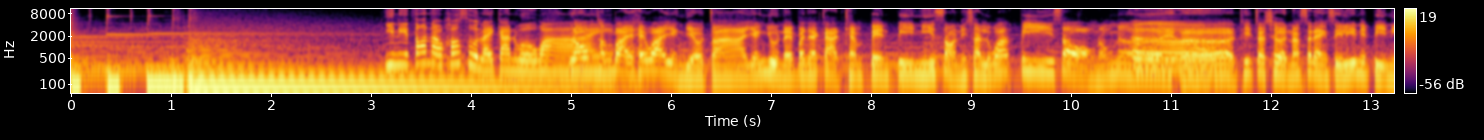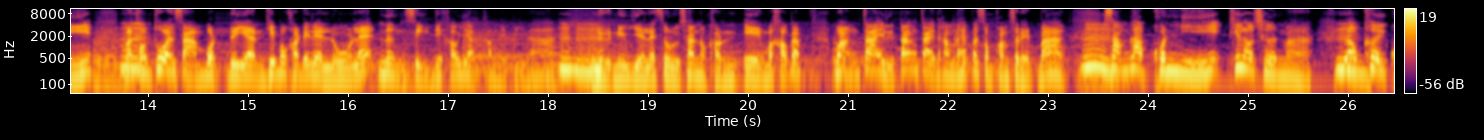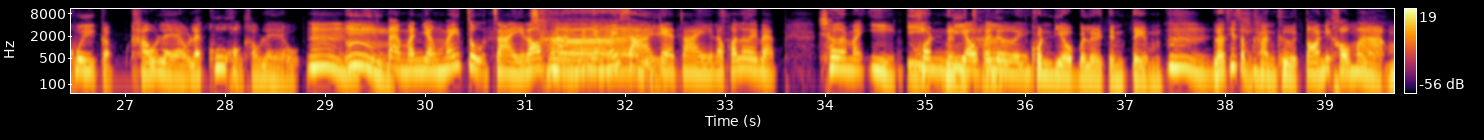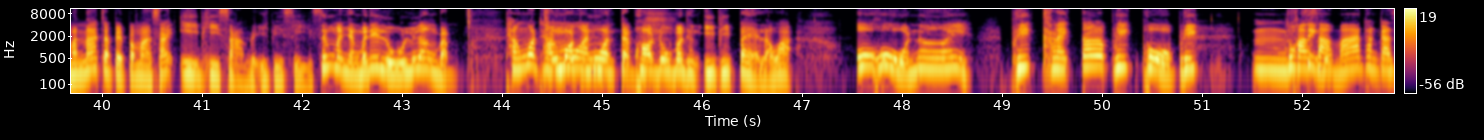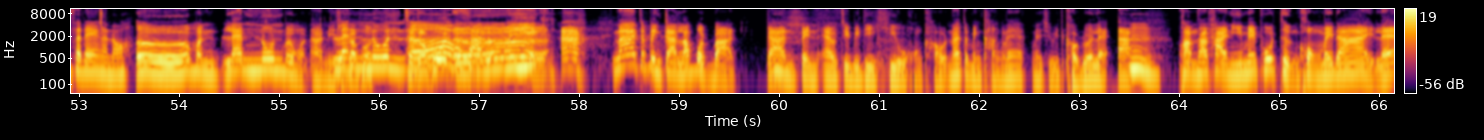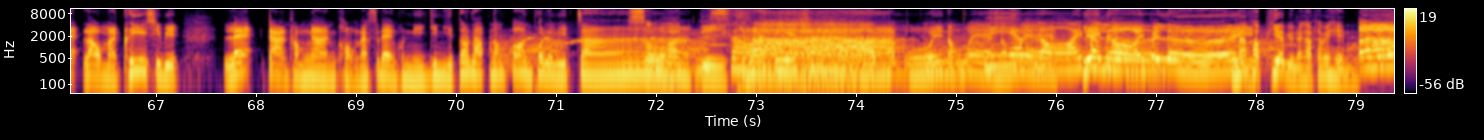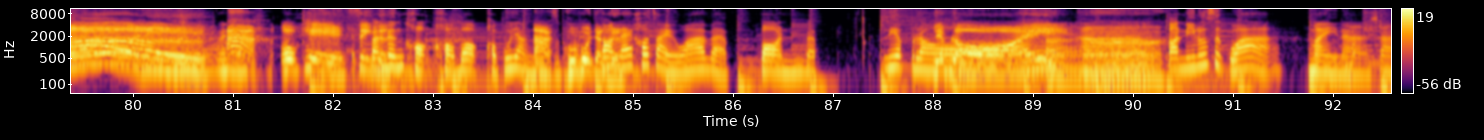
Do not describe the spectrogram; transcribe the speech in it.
ยินดีต้อนรับเข้าสู่รายการเวอร์วายโลกทั้งใบให้ว่าอย่างเดียวจ้า ยังอยู่ในบรรยากาศแคมเปญปีนี้สอนนิฉันหรือว่าปี 2 น้องเนยเออที่จะเชิญนักแสดงซีรีส์ในปีนี้ มาทบทวน 3 บทเรียนที่พวกเขาได้เรียนรู้ และ 1 สิ่งที่เขาอยากทำในปีหน้า หรือ New Year Resolution ของเขานั่นเองว่าเขาแบบหวังใจหรือตั้งใจทำอะไรให้ประสบความสำเร็จบ้างสำหรับคนนี้ที่เราเชิญมา เราเคยคุยกับเขาแล้วและคู่ของเขาแล้วอืมอืมแต่มันยังไม่จุใจรอบนั้นใช่มันยังไม่สาแก่ใจเราก็เลยแบบเชิญมาอีกอีกคนหงเดียวไปรั้งเลย คนเดียวไปเลยเต็มเต็มๆอืมแล้วที่สำคัญคือตอนที่เขามามันน่าจะเป็นประมาณสัก EP 3หรือ EP 4ซึ่งมันยังไม่ได้รู้เรื่องแบบ ทั้งหมดทั้งหมดวลทั้งมวลแต่พอดูมันถึง EP 8แล้วอะโอ้โหเนยพลิก character พลิกโผพลิกอืมทุกความสิ่งสามารถทางการแสดงอะเนาะเออ มันแล่นนุ่นไปหมดอะนี่ฉัก็พูดแล่นนุ่นฉันก็พูดเออภาษาลูกอีกอะน่าจะเป็นการรับบทบาท การเป็น LGBTQ ของเขาน่าจะเป็นครั้งแรกในชีวิตเขาด้วยแหละอะอืมความท้าทายนี้ไม่พูดถึงคงไม่ได้ และเรามาคลี่ชีวิต และการทำงานของนักแสดงคนนี้ ยินดีต้อนรับน้องปอนพลวิทย์จ้า สวัสดีครับสวัสดีค่ะบโอ้ยน้องแหวงน้องแหวงเรียบร้อยไปเลยเรียบร้อยไปเลยนั่งพับเพียบอยู่นะครับถ้าไม่เห็น เออนี่เป็นไงอะโอเค สิ่งแป๊บหนึนึ่งงขอขอบอกขอพูดอย่างหนึอะงพูดพูดอย่างหตอนนึ่งแรกเข้าใจว่าแบบปอนแบบ เรียบร้อยเรียบร้อยอ่าอ่าตอนนี้รู้สึกว่าไม่น่าใช่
